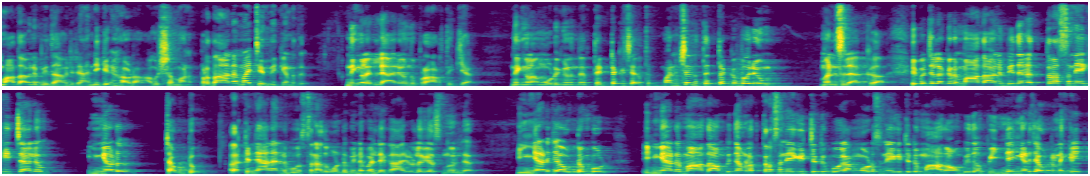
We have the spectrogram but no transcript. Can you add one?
മാതാവിന്റെ പിതാവിന്റെ ഒരു അനുഗ്രഹം അവിടെ ആവശ്യമാണ്. പ്രധാനമായി ചിന്തിക്കേണ്ടത് നിങ്ങളെല്ലാവരും ഒന്ന് പ്രാർത്ഥിക്കുക. നിങ്ങൾ അങ്ങോട്ടും ഇങ്ങോട്ടും തെറ്റൊക്കെ മനുഷ്യന് തെറ്റൊക്കെ വരും. മനസ്സിലാക്കുക. ഇപ്പോൾ ചിലക്കർ മാതാവിനും പിതാവിനും എത്ര സ്നേഹിച്ചാലും ഇങ്ങോട്ട് ചവിട്ടും. അതൊക്കെ ഞാൻ അനുഭവസ്ഥനാണ്. അതുകൊണ്ട് പിന്നെ വലിയ കാര്യമുള്ള കേസൊന്നുമില്ല. ഇങ്ങോട്ട് ചവിട്ടുമ്പോൾ ഇങ്ങോട്ട് മാതാവും നമ്മൾ എത്ര സ്നേഹിച്ചിട്ട് പോലും അങ്ങോട്ട് സ്നേഹിച്ചിട്ട് മാതാവും പിതാവും പിന്നെ ഇങ്ങോട്ട് ചവിട്ടണമെങ്കിൽ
